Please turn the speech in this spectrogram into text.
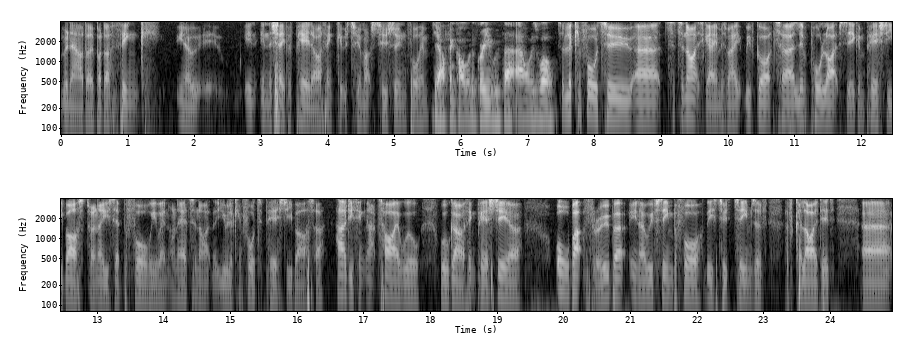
Ronaldo, but I think you know. In, in the shape of Pirlo, I think it was too much too soon for him. Yeah, I think I would agree with that, Al, as well. So looking forward to uh, to tonight's games, mate. We've got uh, Liverpool, Leipzig, and PSG Barca. I know you said before we went on air tonight that you were looking forward to PSG Barca. How do you think that tie will will go? I think PSG are all but through, but you know we've seen before these two teams have have collided, uh,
